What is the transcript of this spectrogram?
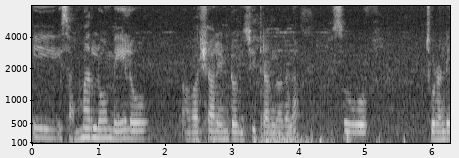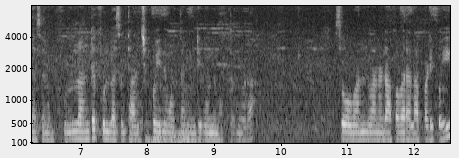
ఈ సమ్మర్లో మేలో వర్షాలు ఏంటో విచిత్రంగా కదా. సో చూడండి అసలు ఫుల్ అంటే ఫుల్ అసలు తడిచిపోయింది మొత్తం ఇంటి ముందు మొత్తం కూడా. So one one and half hour అలా పడిపోయి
